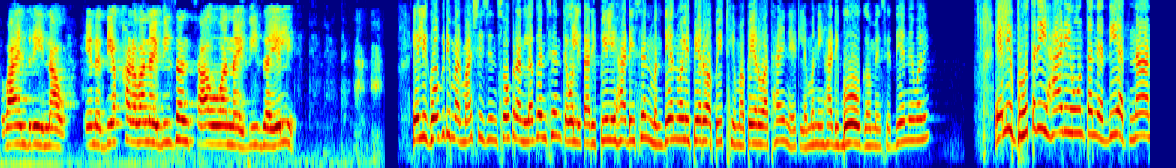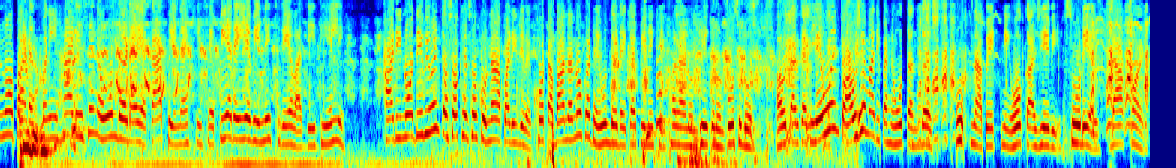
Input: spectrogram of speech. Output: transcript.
વાંદરી નાવ. એને દેખાડવાના બીજા ને સાવવાના બીજા એલી. એલી ગોગડી માર માસીજીન છોકરાને લગન છે ને તે ઓલી તારી પીળી હાડી છે ને મને દેનવળી પહેરવા પીઠીમાં પહેરવા થાય ને એટલે મને હાડી બહુ ગમે છે દેનેવળી. એલી ભૂતરી હાડી હું તને દેત ના નો પાડે પણ હાડી છે ને ઉંદરડાએ કાપી નાખી છે પહેરે એવી નીકળેવા રહેવા દીધી એલી. હાડી નો દેવી હોય ને તો સખે સોખું ના પાડી દેવાય. ખોટા બાના નો કઢે ઉંદરડે કાપી નાખી ફલાણું ઢીકણું પૂછડું હવે કંઈક લેવું હોય ને તો આવજે મારી પાસે, હું તને દસ ભૂતના પેટની હોકા જેવી, સુડેલ, ડાકણ.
